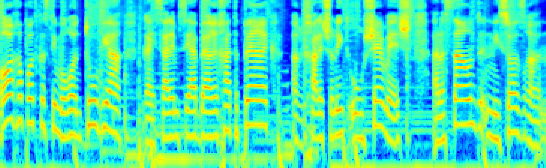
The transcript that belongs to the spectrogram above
עורך הפודקאסטים הוא רון טוביה, גיא סלם סייע בעריכת הפרק, עריכה לשונית אור שמש, על הסאונד ניסו עזרן.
